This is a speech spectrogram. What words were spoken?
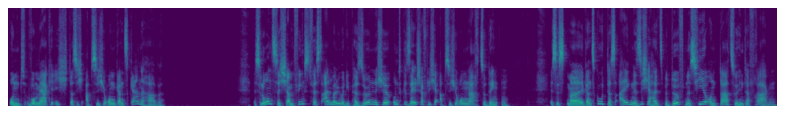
und wo merke ich, dass ich Absicherung ganz gerne habe? Es lohnt sich, am Pfingstfest einmal über die persönliche und gesellschaftliche Absicherung nachzudenken. Es ist mal ganz gut, das eigene Sicherheitsbedürfnis hier und da zu hinterfragen.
